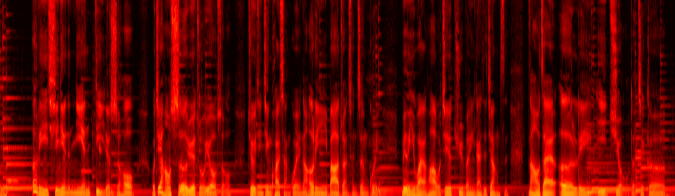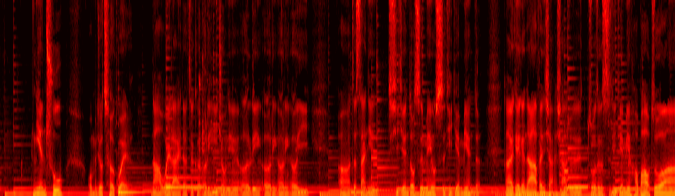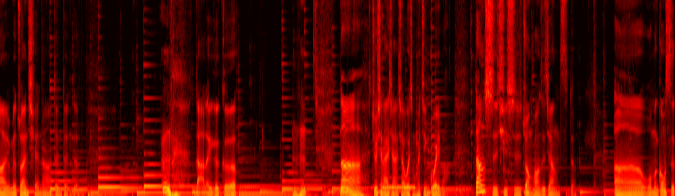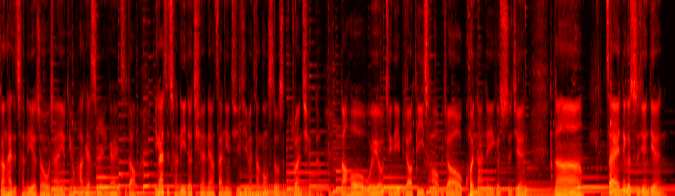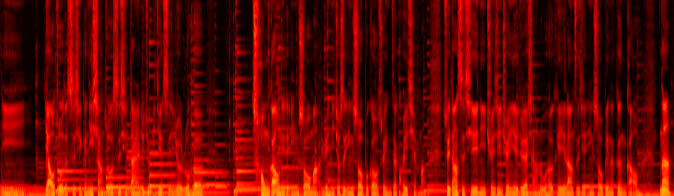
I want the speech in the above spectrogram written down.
二零一七年的年底的时候。我记得好像十二月左右的时候就已经进快闪柜，然后二零一八转成正柜，没有意外的话，我记得剧本应该是这样子。然后在二零一九的这个年初，我们就撤柜了。那未来的这个二零一九年、二零二零、二零二一，呃，这三年期间都是没有实体店面的。那也可以跟大家分享一下，就是做这个实体店面好不好做啊？有没有赚钱啊？等等的。嗯，打了一个嗝。嗯哼，那就先来讲一下为什么会进柜吧。当时其实状况是这样子的，呃，我们公司刚开始成立的时候，我相信有听过 Podcast 的人应该也知道，一开始成立的前两三年，其实基本上公司都是不赚钱的。然后我也有经历比较低潮、比较困难的一个时间。那在那个时间点，你要做的事情跟你想做的事情，当然就就一件事情，就如何。冲高你的营收嘛，因为你就是营收不够，所以你在亏钱嘛。所以当时其实你全心全意就在想如何可以让自己的营收变得更高。那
